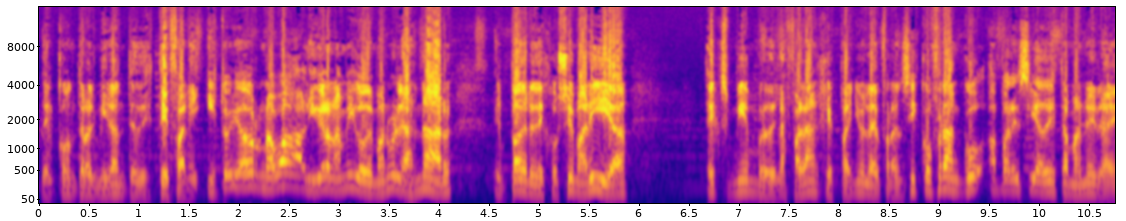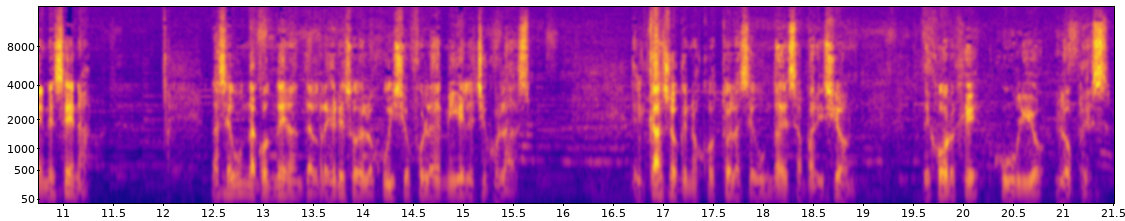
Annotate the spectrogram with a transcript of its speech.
del contraalmirante de Stefani, historiador naval y gran amigo de Manuel Aznar, el padre de José María, ex miembro de la falange española de Francisco Franco, aparecía de esta manera en escena. La segunda condena ante el regreso de los juicios fue la de Miguel Echecolás, el caso que nos costó la segunda desaparición de Jorge Julio López.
